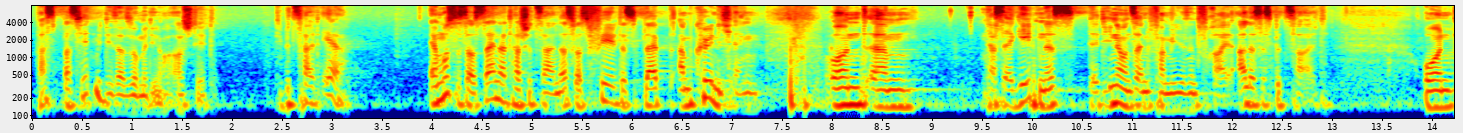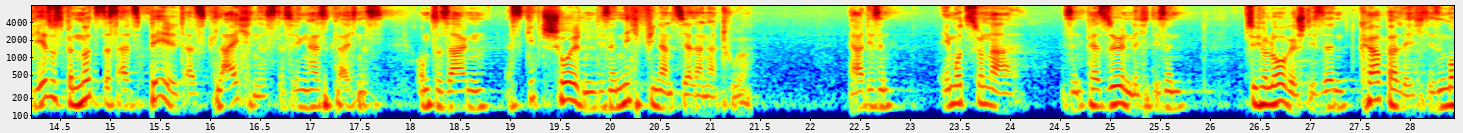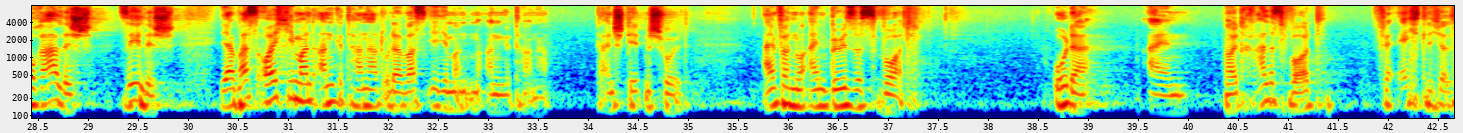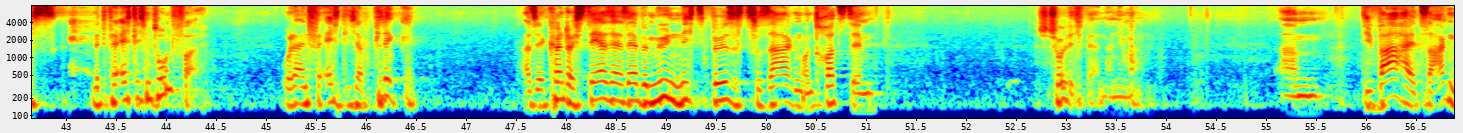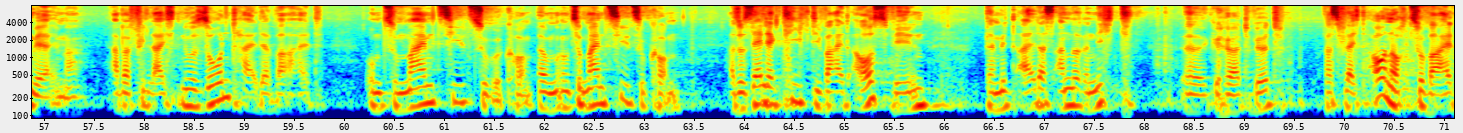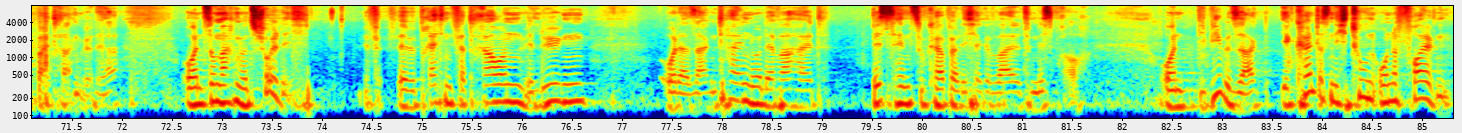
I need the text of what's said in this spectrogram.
was passiert mit dieser Summe, die noch aussteht? Die bezahlt er. Er muss es aus seiner Tasche zahlen. Das, was fehlt, das bleibt am König hängen. Und ähm, Das Ergebnis, der Diener und seine Familie sind frei. Alles ist bezahlt. Und Jesus benutzt das als Bild, als Gleichnis. Deswegen heißt Gleichnis, um zu sagen, es gibt Schulden, die sind nicht finanzieller Natur. Ja, die sind emotional, die sind persönlich, die sind psychologisch, die sind körperlich, die sind moralisch, seelisch. Ja, was euch jemand angetan hat oder was ihr jemandem angetan habt, da entsteht eine Schuld. Einfach nur ein böses Wort oder ein neutrales Wort verächtliches, mit verächtlichem Tonfall oder ein verächtlicher Blick. Also ihr könnt euch sehr, sehr, sehr bemühen, nichts Böses zu sagen und trotzdem schuldig werden an jemanden. Ähm, die Wahrheit sagen wir ja immer, aber vielleicht nur so ein Teil der Wahrheit, um zu meinem Ziel zu, bekommen, äh, um zu meinem Ziel zu kommen. Also selektiv die Wahrheit auswählen, damit all das andere nicht äh, gehört wird, was vielleicht auch noch zur Wahrheit beitragen würde. Ja? Und so machen wir uns schuldig. Wir, wir brechen Vertrauen, wir lügen oder sagen Teil nur der Wahrheit bis hin zu körperlicher Gewalt, Missbrauch. Und die Bibel sagt, ihr könnt es nicht tun ohne Folgen.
